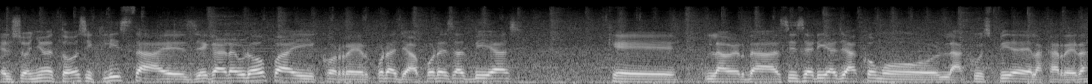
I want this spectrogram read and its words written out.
El sueño de todo ciclista es llegar a Europa y correr por allá, por esas vías que la verdad sí sería ya como la cúspide de la carrera.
